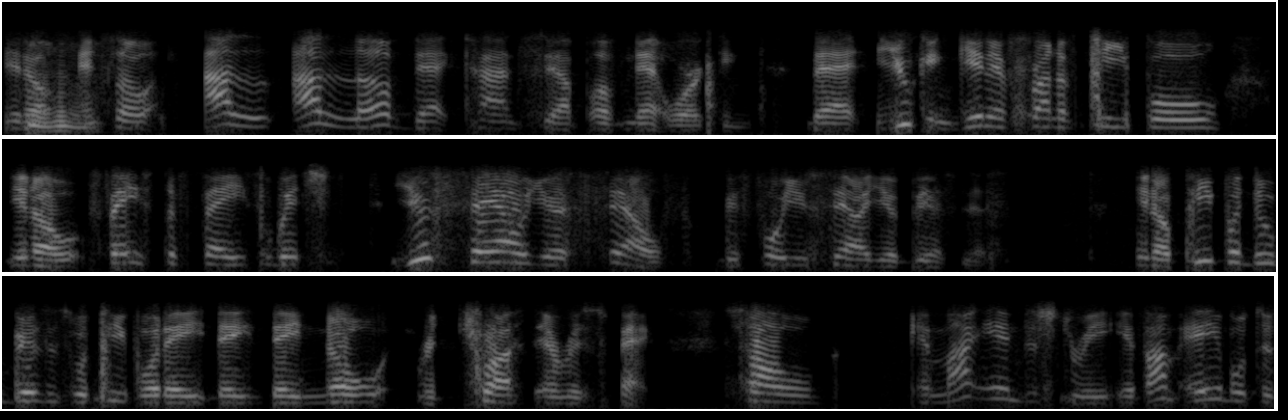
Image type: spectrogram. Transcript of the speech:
You know, mm-hmm. and so I I love that concept of networking that you can get in front of people, you know, face to face, which you sell yourself before you sell your business. You know, people do business with people they they they know, trust, and respect. So, in my industry, if I'm able to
